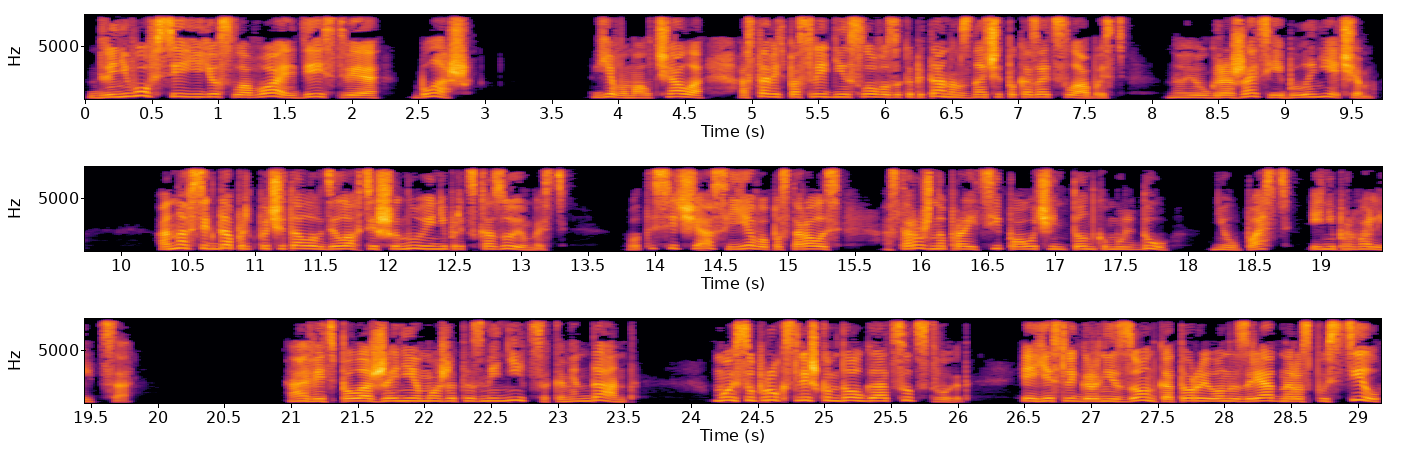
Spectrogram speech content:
Для него все ее слова и действия — блажь. Ева молчала, оставить последнее слово за капитаном значит показать слабость, но и угрожать ей было нечем. Она всегда предпочитала в делах тишину и непредсказуемость. Вот и сейчас Ева постаралась осторожно пройти по очень тонкому льду, не упасть и не провалиться. А ведь положение может измениться, комендант. Мой супруг слишком долго отсутствует, и если гарнизон, который он изрядно распустил,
